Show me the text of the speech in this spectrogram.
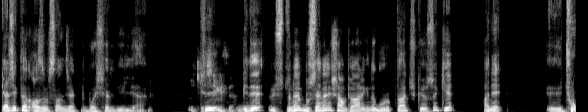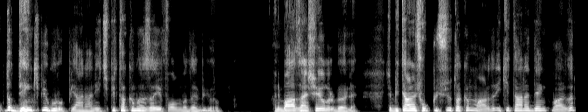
gerçekten azımsanacak bir başarı değil yani. Ki bir de üstüne bu sene Şampiyonlar Ligi'nde gruptan çıkıyorsun ki hani e, çok da denk bir grup yani. Hani hiçbir takımın zayıf olmadığı bir grup. Hani bazen şey olur böyle. İşte bir tane çok güçlü takım vardır, iki tane denk vardır.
